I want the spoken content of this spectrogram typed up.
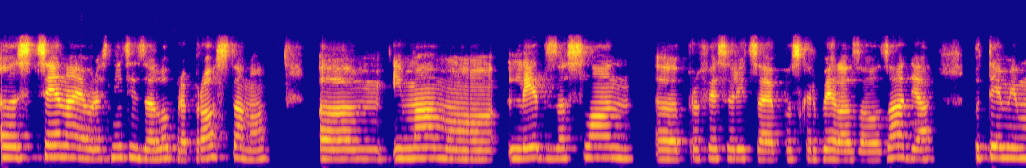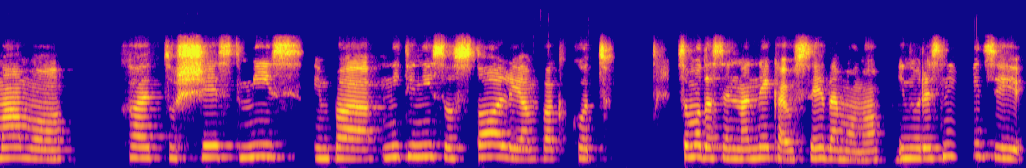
Uh, scena je v resnici zelo preprosta. No? Um, imamo led zaslon, uh, profesorica je poskrbela za ozadja, potem imamo kaj je to šest mis, in pa niti niso stoli, ampak kot samo da se na nekaj usedemo. No? In v resnici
